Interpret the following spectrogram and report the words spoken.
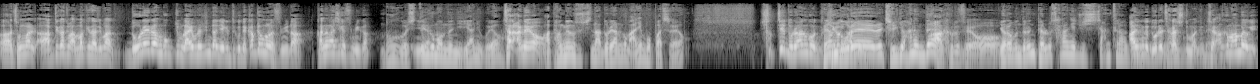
아, 정말 앞뒤가 좀 안 맞긴 하지만 노래를 한 곡 좀 라이브를 해준다는 얘기를 듣고 내가 깜짝 놀랐습니다. 가능하시겠습니까? 뭐 그것이 예. 뜬금없는 일이 아니고요. 잘 안 해요. 아 박명수 씨나 노래하는 거 많이 못 봤어요? 실제 노래하는 건 그냥 기억- 노래를 즐겨 하는데 아, 그러세요. 여러분들은 별로 사랑해 주시지 않더라고요. 아니 근데 노래 잘하시더만요. 제가 그럼 한번 여기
